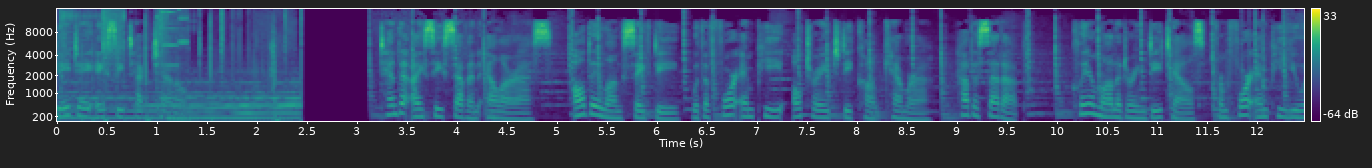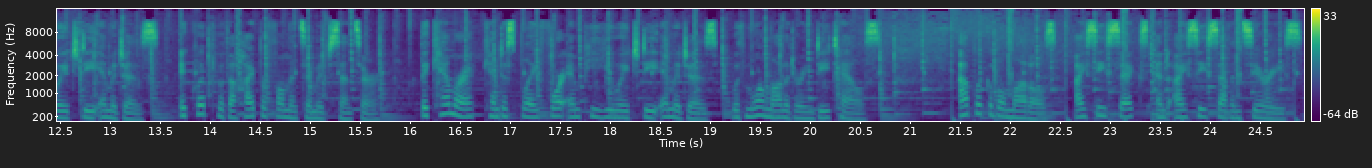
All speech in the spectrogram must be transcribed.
JJAC Tech Channel. Tenda IC7 LRS. All day long safety with a 4MP Ultra HD conch camera. How to set up. Clear monitoring details from 4MP UHD images, equipped with a high performance image sensor. The camera can display 4MP UHD images with more monitoring details. Applicable models IC6 and IC7 series.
